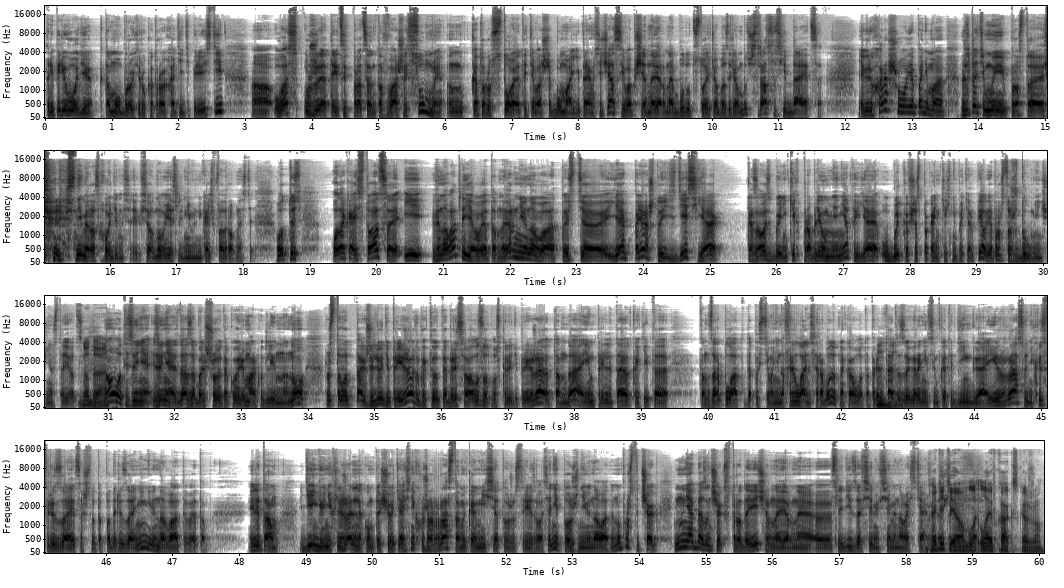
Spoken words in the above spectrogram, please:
при переводе к тому брокеру, которого хотите перевести, а, у вас уже 30% вашей суммы, которую стоят эти ваши бумаги прямо сейчас, и вообще, наверное, будут стоить в обозримом будущем, сразу съедается. Я говорю, хорошо, я понимаю. В результате мы просто с ними расходимся, и все, ну, если не вникать в подробности. Вот, то есть, вот такая ситуация, и виноват ли я в этом? Наверное, не виноват. То есть, э, я понимаю, что здесь я казалось бы, никаких проблем у меня нет, и я убытков сейчас пока никаких не потерпел, я просто жду, мне ничего не остается. Ну да. Ну вот извиняюсь, извиняюсь, да, за большую такую ремарку длинную, но просто вот так же люди приезжают, как ты вот обрисовал, из отпуска люди приезжают, там, да, им прилетают какие-то там зарплаты, допустим, они на фрилансе работают на кого-то, прилетают uh-huh. из-за границы им какая-то деньга, и раз у них и срезается что-то, подрезая, они не виноваты в этом. Или там деньги у них лежали на каком-то счете, а с них уже раз там и комиссия тоже срезалась, они тоже не виноваты. Ну просто человек, ну не обязан человек с утра до вечера, наверное, э, следить за всеми всеми новостями. Хотите, даже. я вам лайфхак скажу?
